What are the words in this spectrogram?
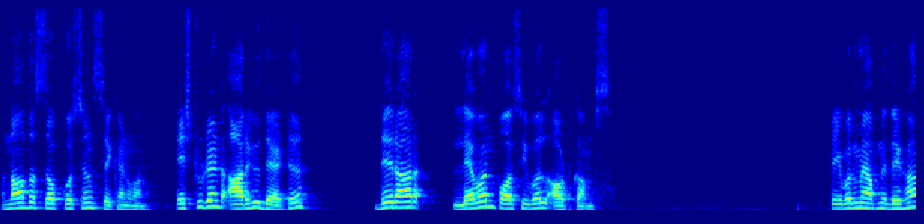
Now the sub question, second one. A student argue that there are 11 possible outcomes. Table में आपने देखा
